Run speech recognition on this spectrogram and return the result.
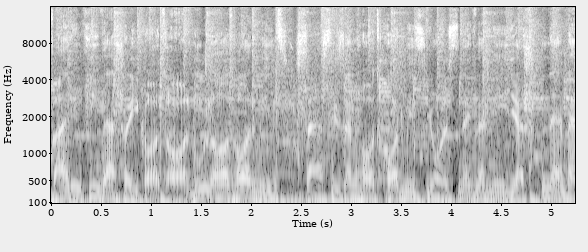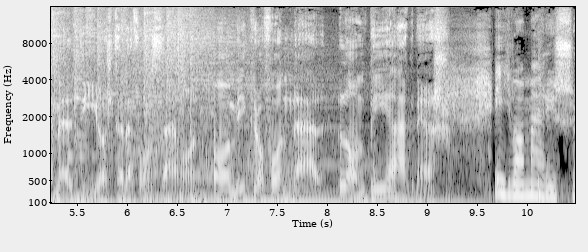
Várjuk hívásaikat a 0630 116 38 44-es nem emelt díjas telefonszámon. A mikrofonnál Lampi Ágnes. Így van, már is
